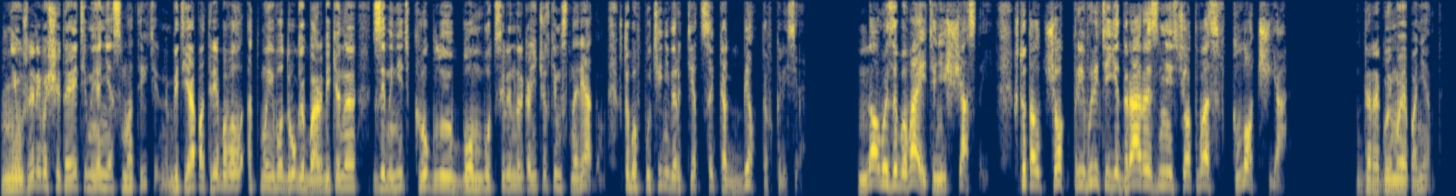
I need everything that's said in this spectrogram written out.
Неужели вы считаете меня неосмотрительным? Ведь я потребовал от моего друга Барбикина заменить круглую бомбу цилиндроконическим снарядом, чтобы в пути не вертеться, как белка в колесе. Но вы забываете, несчастный, что толчок при вылете ядра разнесет вас в клочья. Дорогой мой оппонент,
